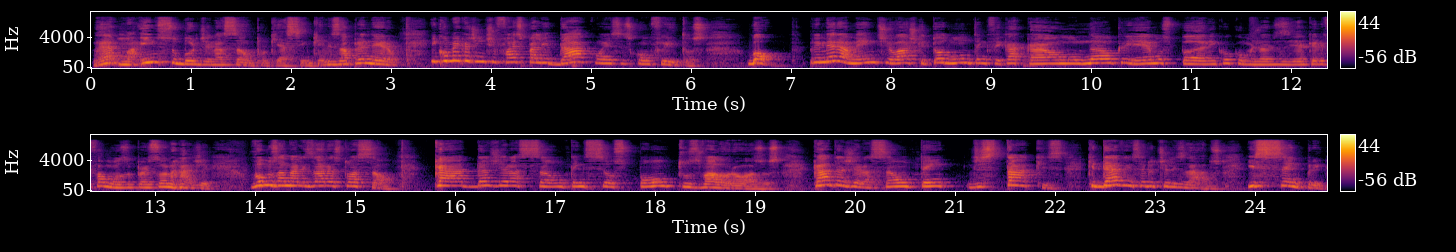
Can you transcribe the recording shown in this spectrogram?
né? Uma insubordinação, porque é assim que eles aprenderam. E como é que a gente faz para lidar com esses conflitos? Bom, Primeiramente, eu acho que todo mundo tem que ficar calmo, não criemos pânico, como já dizia aquele famoso personagem. Vamos analisar a situação. Cada geração tem seus pontos valorosos. Cada geração tem destaques que devem ser utilizados. E sempre,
